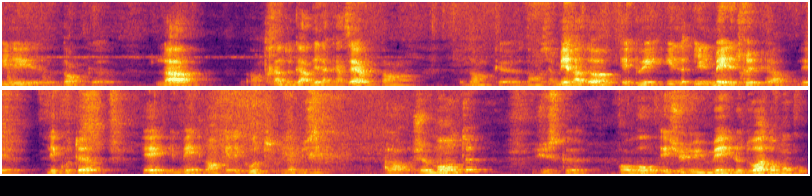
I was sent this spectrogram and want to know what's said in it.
il est donc euh, là, en train de garder la caserne, dans, donc, euh, dans un mirador, et puis il, met les trucs, l'écouteur, et il met, donc il écoute la musique. Alors je monte jusqu'en haut et je lui mets le doigt dans mon cou.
